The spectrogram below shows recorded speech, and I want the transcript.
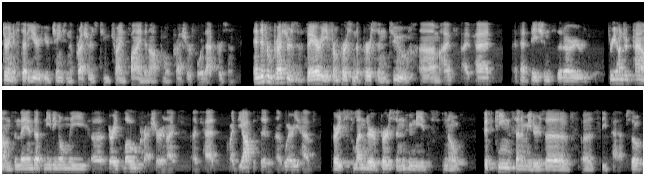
during a study you're, you're changing the pressures to try and find an optimal pressure for that person. And different pressures vary from person to person too. Um, i've i've had i've had patients that are 300 pounds and they end up needing only a very low pressure. And i've i've had quite the opposite uh, where you have a very slender person who needs you know 15 centimeters of uh, cpap so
